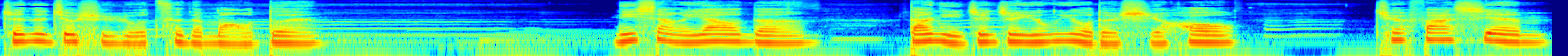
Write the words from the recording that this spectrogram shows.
真的就是如此的矛盾。你想要的，当你真正拥有的时候，却发现。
